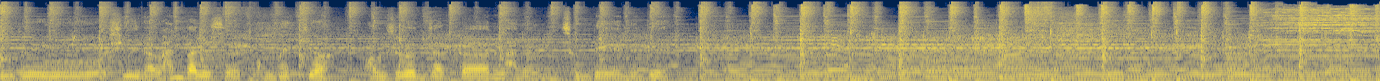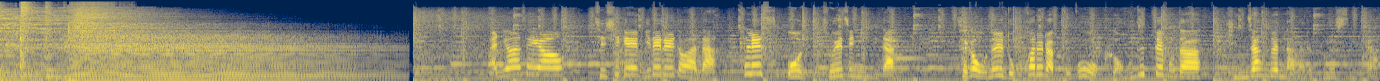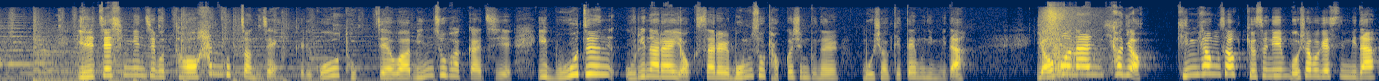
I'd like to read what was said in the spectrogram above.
윤동주 시인하고 한 발에서 공부했죠. 황수론 작가는 하나는 선배였는데 안녕하세요. 지식의 미래를 더하다 클래스 온 조혜진입니다. 제가 오늘 녹화를 앞두고 그 어느 때보다 긴장된 나날을 보냈습니다. 일제 식민지부터 한국 전쟁 그리고 독재와 민주화까지 이 모든 우리나라의 역사를 몸소 겪으신 분을 모셨기 때문입니다. 영원한 현역 김형석 교수님 모셔보겠습니다.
